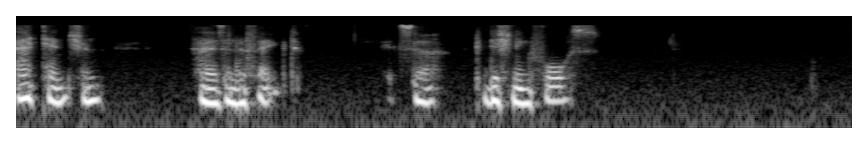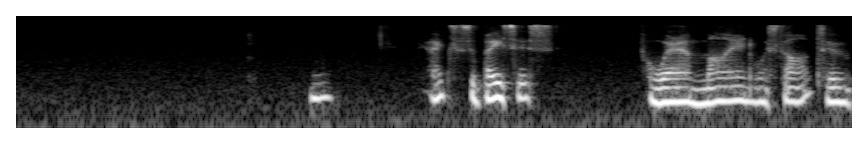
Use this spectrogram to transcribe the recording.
Attention has an effect. It's a conditioning force. Hmm. Acts as a basis for where our mind will start to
